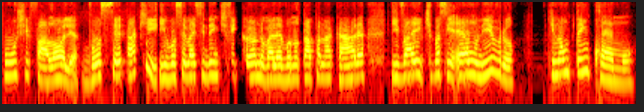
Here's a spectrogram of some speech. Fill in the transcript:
puxa e fala: olha, você tá aqui. E você vai se identificando, vai levando tapa na cara e vai, tipo assim, é um livro que não tem como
